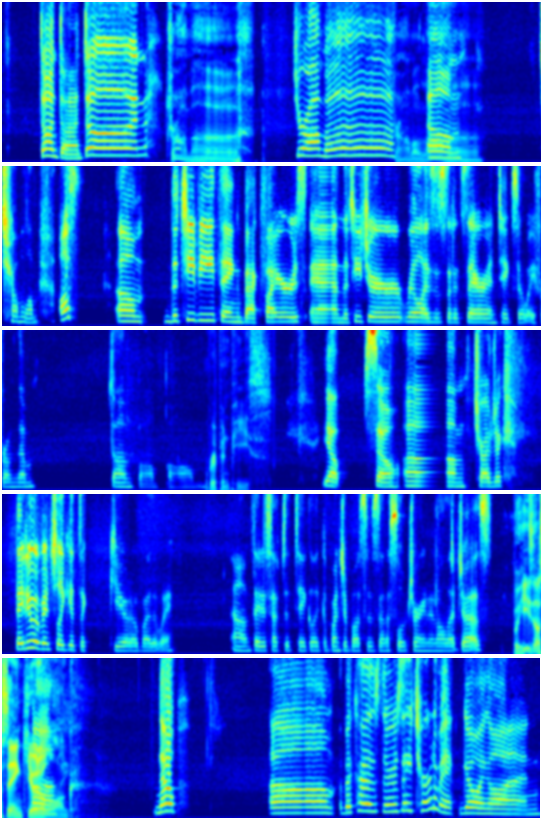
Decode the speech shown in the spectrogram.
dun dun dun Drama. drama Drama. Um, llama. Chamalam. Also, um, the TV thing backfires, and the teacher realizes that it's there and takes it away from them. Dum bum bum. Rip in peace. Yep. So, um, tragic. They do eventually get to Kyoto, by the way. Um, they just have to take like a bunch of buses and a slow train and all that jazz. But he's not staying Kyoto Uh, long. Nope. Um, because there's a tournament going on.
